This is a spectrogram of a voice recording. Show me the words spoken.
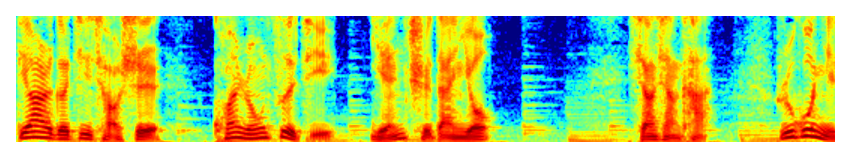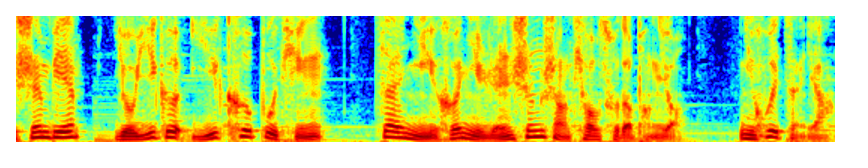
第二个技巧是宽容自己，延迟担忧。想想看，如果你身边有一个一刻不停在你和你人生上挑错的朋友，你会怎样？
